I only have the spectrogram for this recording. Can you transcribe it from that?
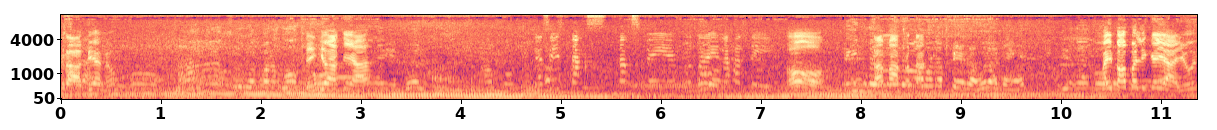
Grabe ano? Ah. Thank you ate ha. Oo. Tingin mo kayo Tama ka kung ta. wala pera, wala na yan? Hindi May babalik kaya yun?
